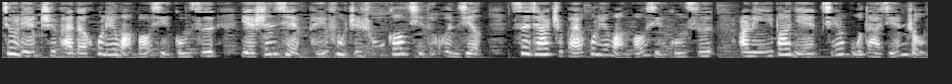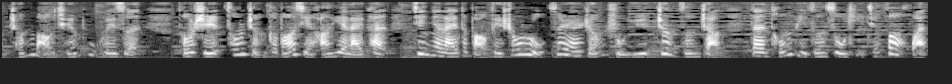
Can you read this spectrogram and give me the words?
就连持牌的互联网保险公司也深陷赔付支出高企的困境。四家持牌互联网保险公司，二零一八年前五大险种承保全部亏损。同时，从整个保险行业来看，近年来的保费收入虽然仍属于正增长，但同比增速已经放缓。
